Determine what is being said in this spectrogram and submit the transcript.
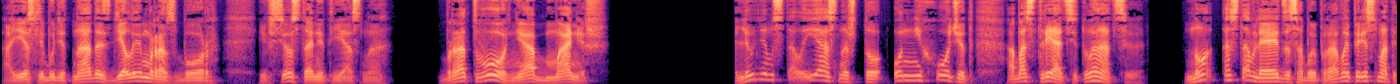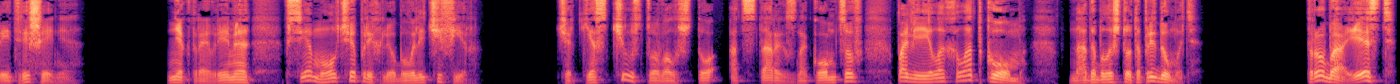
А если будет надо, сделаем разбор, и все станет ясно. Братву не обманешь. Людям стало ясно, что он не хочет обострять ситуацию, но оставляет за собой право пересмотреть решение. Некоторое время все молча прихлебывали чефир. Черкес чувствовал, что от старых знакомцев повеяло холодком, надо было что-то придумать. «Труба есть?»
